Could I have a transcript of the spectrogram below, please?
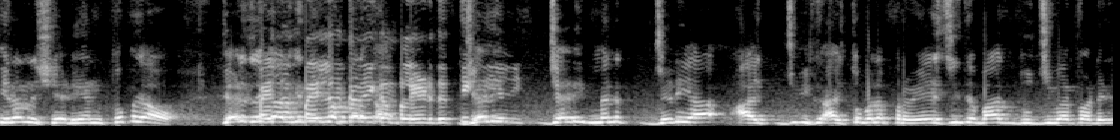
ਇਹਨਾਂ ਨਸ਼ੇੜੀਆਂ ਨੂੰ ਥੁੱਪ ਜਾਓ ਜਿਹੜੀ ਤੁਸੀਂ ਗੱਲ ਪਹਿਲਾਂ- ਕੀਤੀ ਪਹਿਲਾਂ ਪੱਤਰਕਾਰ- ਕਦੀ complaint ਦਿੱਤੀ ਜਿਹੜੀ? ਜਿਹੜੀ ਮੈਨੂੰ ਜਿਹੜੀ ਆ ਅੱਜ ਅੱਜ ਤੋਂ ਪਹਿਲਾਂ ਪ੍ਰਵੇਸ਼ ਜੀ ਦੇ ਬਾਅਦ ਦੂਜੀ ਵਾਰ ਤੁਹਾਡੇ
